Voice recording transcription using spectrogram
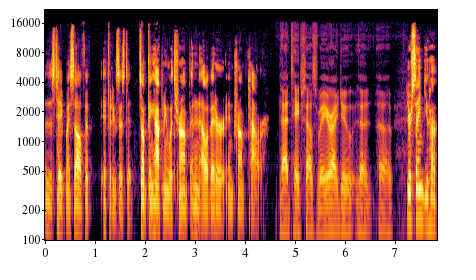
this tape myself if, if it existed. Something happening with Trump in an elevator in Trump Tower. That tape sounds familiar. I do. Uh, uh, You're saying you have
